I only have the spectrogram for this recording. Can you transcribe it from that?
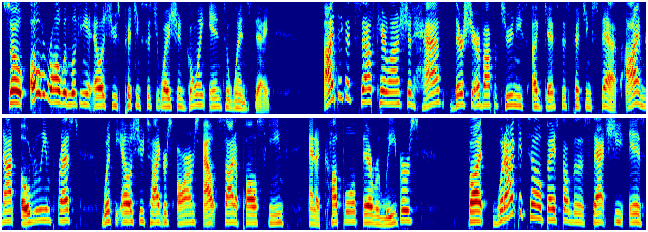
So, overall, when looking at LSU's pitching situation going into Wednesday, I think that South Carolina should have their share of opportunities against this pitching staff. I'm not overly impressed with the LSU Tigers' arms outside of Paul Skenes and a couple of their relievers. But what I could tell based on the stat sheet is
